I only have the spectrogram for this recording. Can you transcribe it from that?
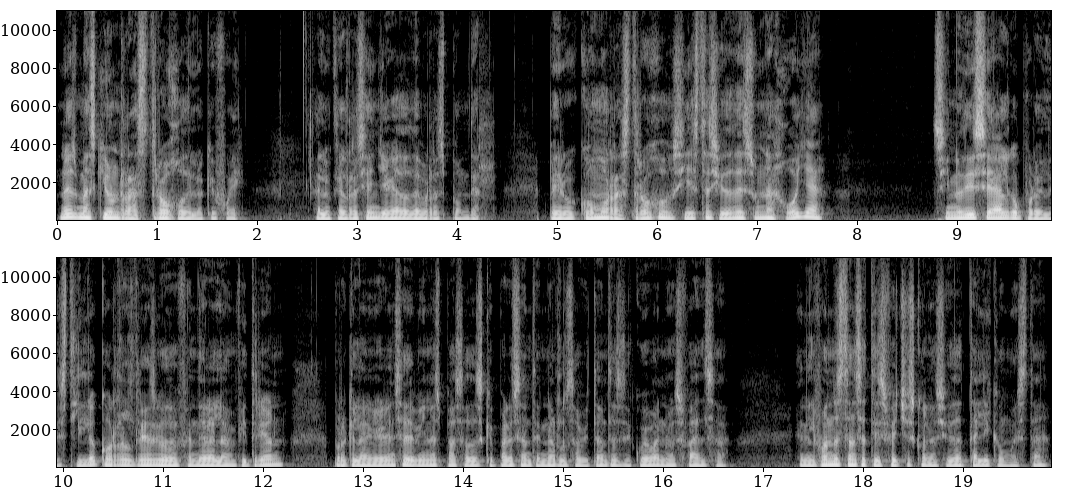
no es más que un rastrojo de lo que fue a lo que el recién llegado debe responder. Pero ¿cómo rastrojo si esta ciudad es una joya? Si no dice algo por el estilo, corre el riesgo de ofender al anfitrión, porque la violencia de bienes pasados que parecen tener los habitantes de Cueva no es falsa. En el fondo están satisfechos con la ciudad tal y como está.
